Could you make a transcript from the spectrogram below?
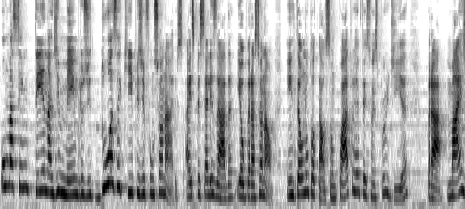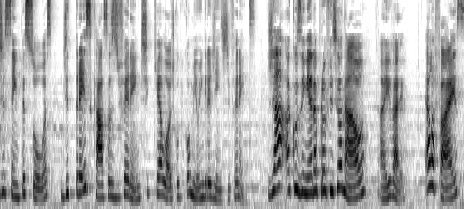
uma centena de membros de duas equipes de funcionários, a especializada e a operacional. Então, no total, são quatro refeições por dia para mais de 100 pessoas de três caças diferentes, que é lógico que comiam ingredientes diferentes. Já a cozinheira profissional, aí vai. Ela faz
